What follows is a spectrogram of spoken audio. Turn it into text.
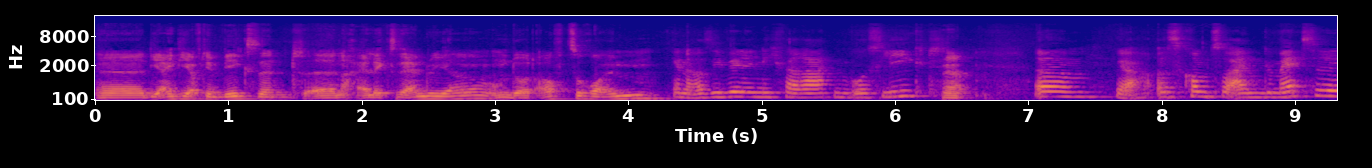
äh, die eigentlich auf dem Weg sind äh, nach Alexandria, um dort aufzuräumen. Genau, sie will nicht verraten, wo es liegt. Ja. Ähm, ja, es kommt zu einem Gemetzel.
